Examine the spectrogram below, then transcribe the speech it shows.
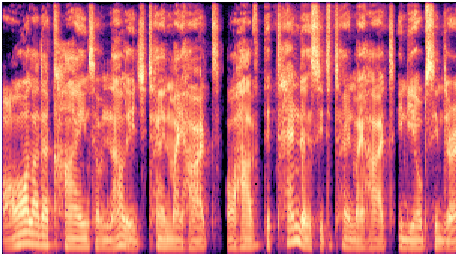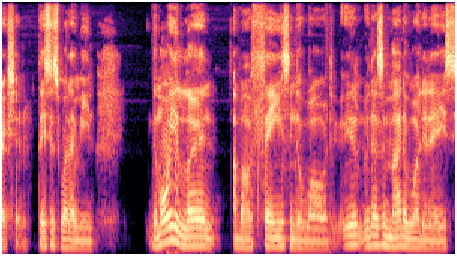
all other kinds of knowledge turn my heart or have the tendency to turn my heart in the opposite direction. This is what I mean. The more you learn about things in the world, it doesn't matter what it is,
